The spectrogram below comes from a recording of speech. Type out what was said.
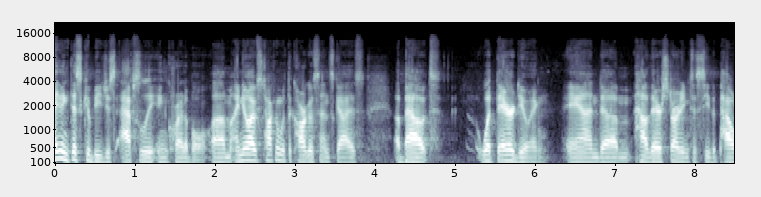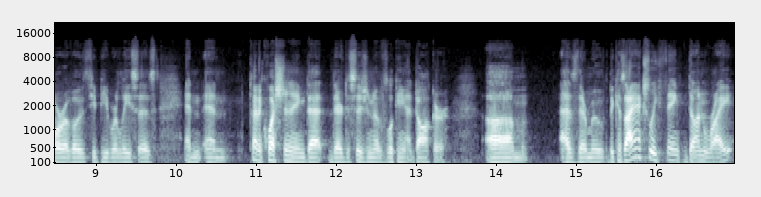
I think this could be just absolutely incredible. Um, I know I was talking with the CargoSense guys about what they're doing and um, how they're starting to see the power of OTP releases and, and kind of questioning that their decision of looking at Docker um, as their move. Because I actually think done right,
